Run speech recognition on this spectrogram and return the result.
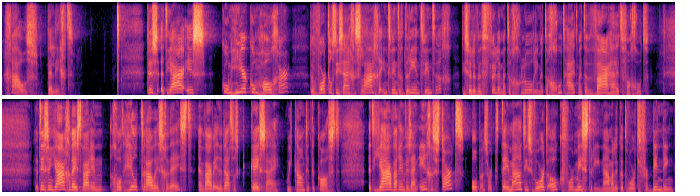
chaos wellicht? Dus het jaar is kom hier, kom hoger. De wortels die zijn geslagen in 2023, die zullen we vullen met de glorie, met de goedheid, met de waarheid van God. Het is een jaar geweest waarin God heel trouw is geweest. En waar we inderdaad, zoals Kees zei, we counted the cost. Het jaar waarin we zijn ingestart op een soort thematisch woord ook voor mystery, namelijk het woord verbinding.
